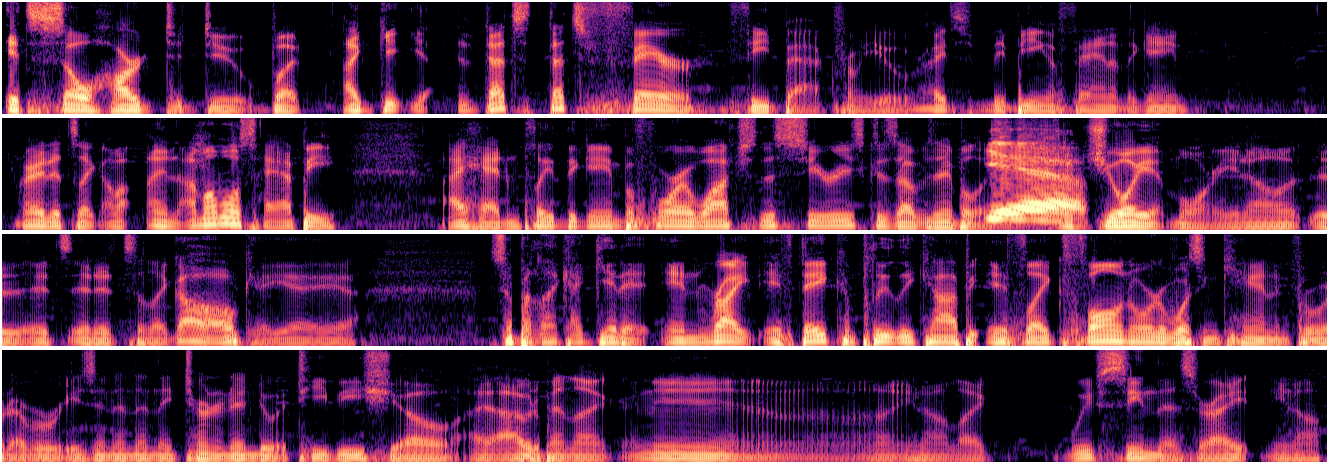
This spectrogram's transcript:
it's so hard to do, but I get you. That's that's fair feedback from you, right? Being a fan of the game, right? It's like, I'm, and I'm almost happy. I hadn't played the game before I watched this series because I was able to Yeah. enjoy it more. You know, it's it's like, oh, okay, yeah, yeah. So, but like, I get it. And right, if they completely copy, if like Fallen Order wasn't canon for whatever reason, and then they turn it into a TV show, I, I would have been like, you know, like we've seen this, right? You know,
